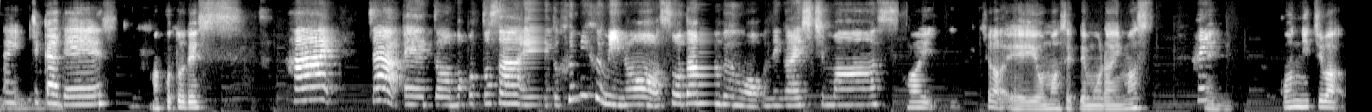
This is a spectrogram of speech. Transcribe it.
はい、ちかです。誠です。はい。じゃあ、えっ、と、誠さん、えっ、と、ふみふみの相談文をお願いします。はい。じゃあ、えー読ませてもらいます、はい。えーこんにちは。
